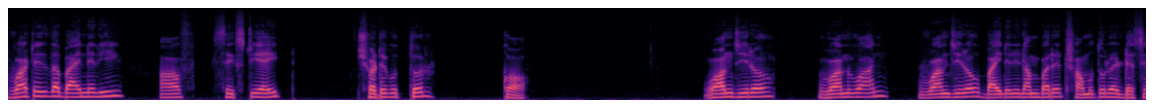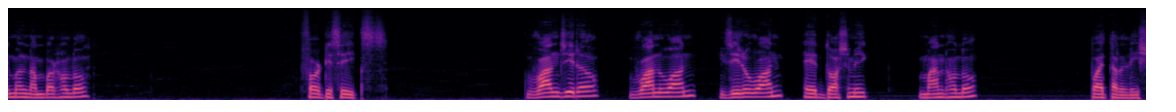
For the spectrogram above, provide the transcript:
What is the binary of sixty eight সঠিক উত্তর ক। One zero one one one zero binary নাম্বারের সমতুলের ডেসিমাল নাম্বার হলো forty six one zero one one zero ওয়ানের দশমিক মান হলো পঁয়তাল্লিশ।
